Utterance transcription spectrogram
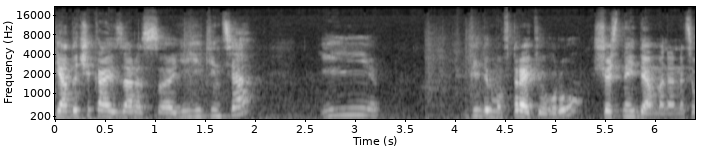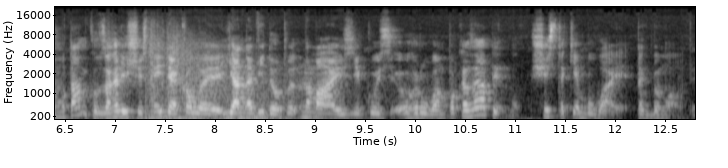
Я дочекаюсь зараз е, її кінця. І підемо в третю гру. Щось не йде в мене на цьому танку. Взагалі щось не йде, коли я на відео намагаюсь якусь гру вам показати. Ну, щось таке буває, так би мовити.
